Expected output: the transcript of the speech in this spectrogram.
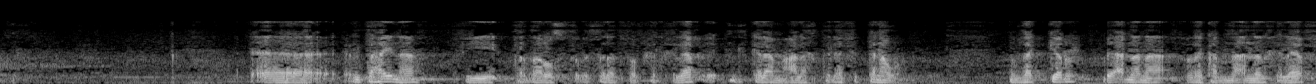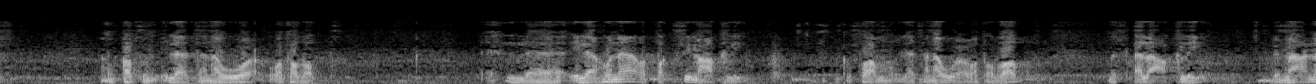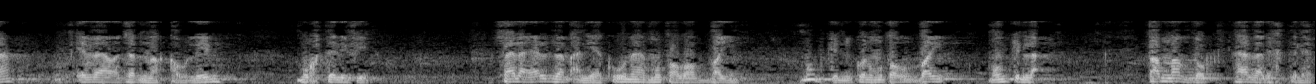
آه انتهينا في تدرس رسالة فقه الخلاف الكلام على اختلاف التنوع. نذكر بأننا ذكرنا أن الخلاف ينقسم إلى تنوع وتضاد. إلى هنا والتقسيم عقلي. انقسام إلى تنوع وتضاد. مسألة عقلية بمعنى إذا وجدنا قولين مختلفين فلا يلزم أن يكونا متضادين. ممكن يكونوا متضادين ممكن لا. طب ننظر هذا الاختلاف.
